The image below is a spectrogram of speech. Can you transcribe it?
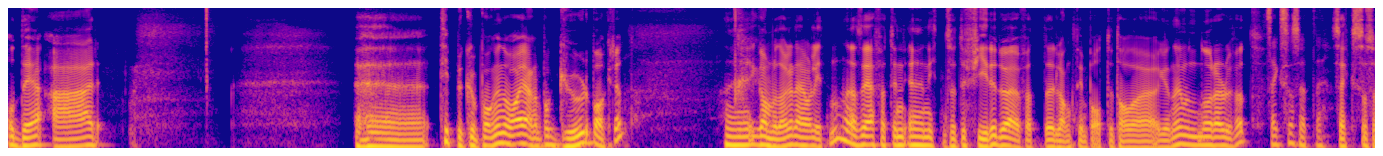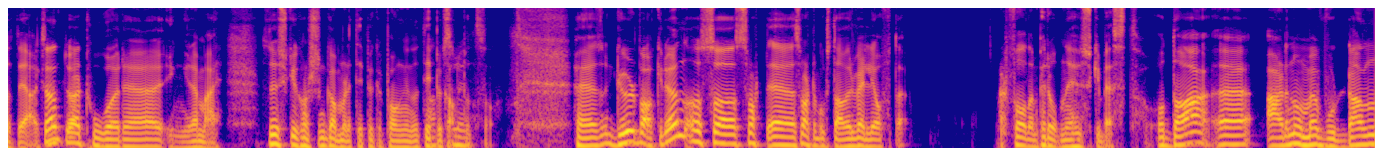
Og det er eh, Tippekupongen var gjerne på gul bakgrunn. Eh, I gamle dager da jeg var liten. Altså jeg er født i eh, 1974. Du er jo født langt inn på 80-tallet, Gunnhild. Når er du født? 76. 76, ja. ikke sant? Du er to år eh, yngre enn meg. Så du husker kanskje den gamle tippekupongen og tippekampen. Sånn. Eh, så gul bakgrunn, og så svarte, eh, svarte bokstaver veldig ofte. I hvert fall den perioden jeg husker best. Og da eh, er det noe med hvordan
